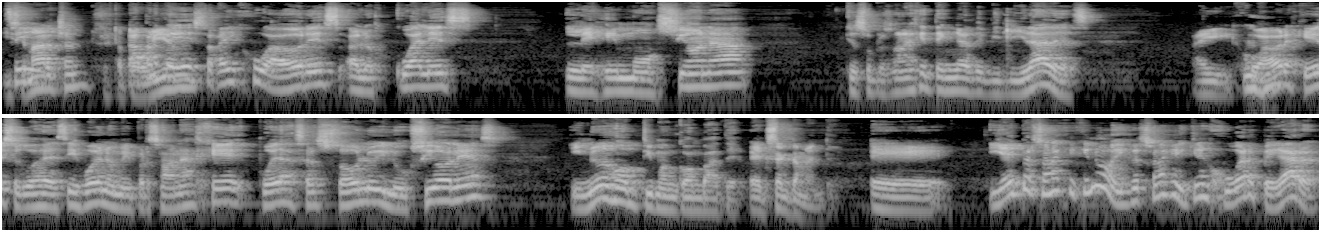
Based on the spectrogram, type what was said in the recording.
Y Sí. se marchan, está todo Aparte bien. de eso, hay jugadores a los cuales les emociona que su personaje tenga debilidades. Hay jugadores que eso, que vos decís, bueno, mi personaje puede hacer solo ilusiones y no es óptimo en combate. Exactamente. Eh, y hay personajes que no, hay personajes que quieren jugar a pegar.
